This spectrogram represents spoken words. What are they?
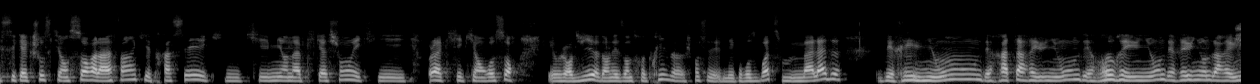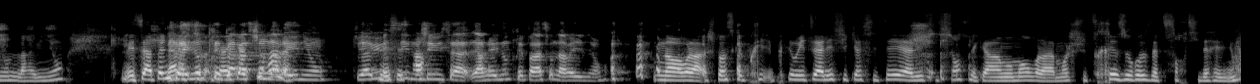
c'est quelque chose qui en sort à la fin, qui est tracé et qui, qui est mis en application et qui, voilà, qui, qui en ressort. Et aujourd'hui, dans les entreprises, je pense que les grosses boîtes sont malades des réunions, des rata réunions, des re-réunions, des réunions de la réunion de la réunion. Mais c'est à peine la réunion de préparation de la réunion. Tu as eu aussi, j'ai eu ça, la réunion de préparation de la réunion. non, voilà, je pense que priorité à l'efficacité et à l'efficience, c'est qu'à un moment, voilà, moi, je suis très heureuse d'être sortie des réunions.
